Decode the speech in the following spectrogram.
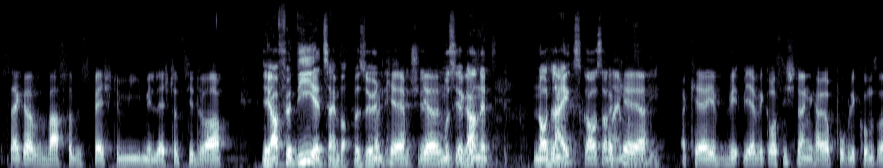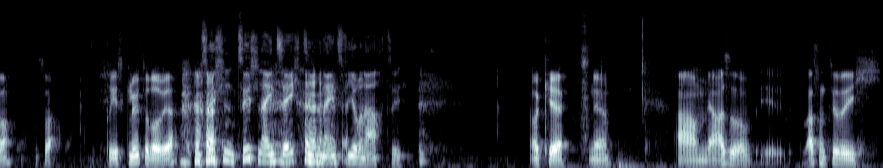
sagen, was so das beste Meme in letzter Zeit war. Ja, für die jetzt einfach persönlich. Okay, Ist ja, ja, muss ja gar nicht nach Likes gehen, sondern Okay, einfach ja. für die. Okay, wie, wie, wie groß ist denn eigentlich euer Publikum so? So, 30 Leute oder wie? Zwischen, zwischen 1,60 und 1,84. Okay, ja. Ähm, ja, also, was natürlich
